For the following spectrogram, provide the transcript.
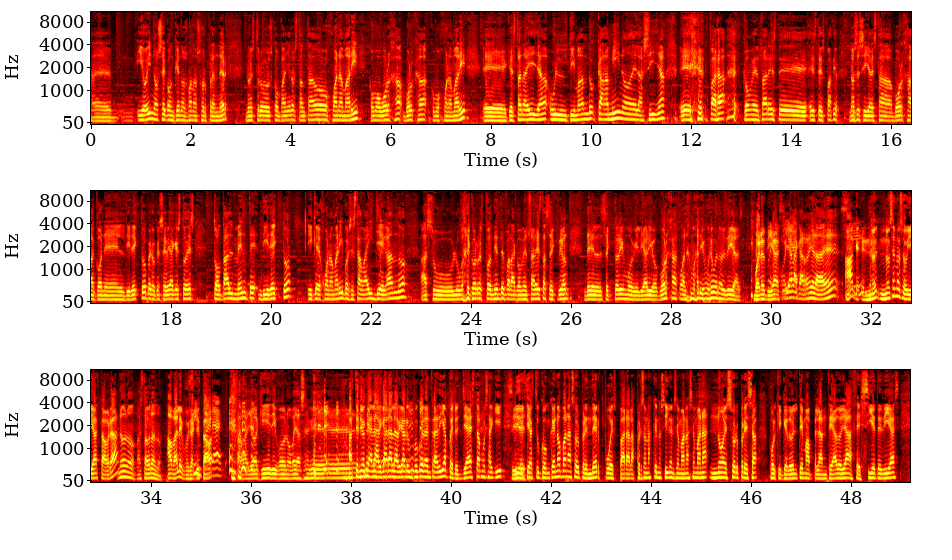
Y hoy no sé con qué nos van a sorprender nuestros compañeros, tanto Juana Mari como Borja, Borja como Juana Mari, eh, que están ahí ya ultimando camino de la silla eh, para comenzar este, este espacio. No sé si ya está Borja con el directo, pero que se vea que esto es totalmente directo y que Juana Mari pues estaba ahí llegando a su lugar correspondiente para comenzar esta sección del sector inmobiliario. Borja, Juana Mari, muy buenos días. Buenos días. Hoy a la carrera, ¿eh? Ah, que no, no se nos oía hasta ahora. No, no, hasta ahora no. Ah, vale, pues aquí Sin estaba. parar. Estaba yo aquí, digo, no vaya a ser que... Has tenido que alargar, alargar un poco la entradilla, pero ya estamos aquí. Sí, y sí, decías tú, ¿con qué nos van a sorprender? Pues para las personas que nos siguen semana a semana no es sorpresa porque quedó el tema planteado ya hace siete días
